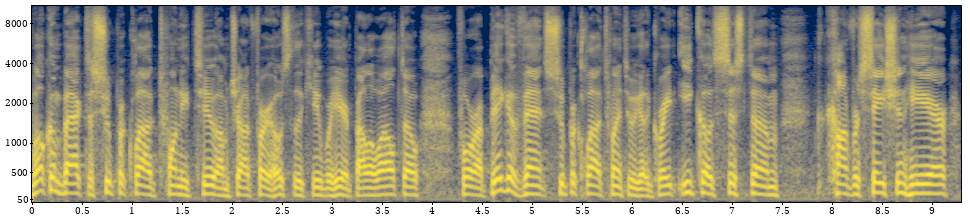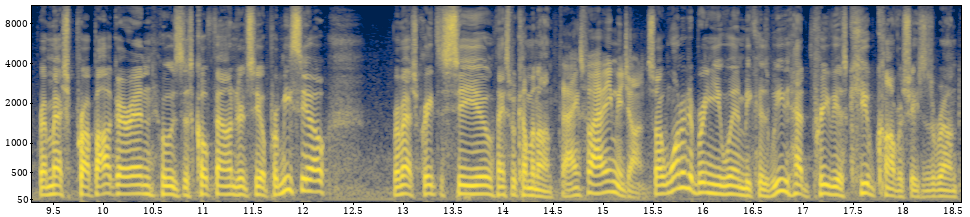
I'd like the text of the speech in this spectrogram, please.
Welcome back to SuperCloud 22. I'm John Furrier, host of theCUBE. We're here in Palo Alto for our big event, SuperCloud 22. We got a great ecosystem conversation here. Ramesh Prabagaran, who's the co-founder and CEO of Prosimo. Ramesh, great to see you. Thanks for coming on. Thanks for having me, John. So I wanted to bring you in because we've had previous CUBE conversations around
